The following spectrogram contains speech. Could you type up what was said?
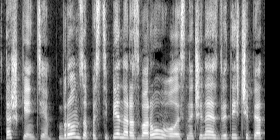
в Ташкенте. Бронза постепенно разворовывалась, начиная с 2005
